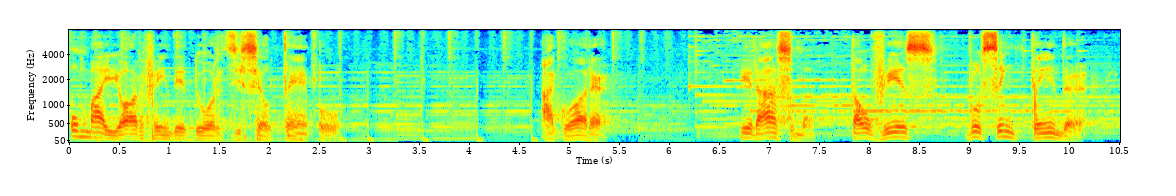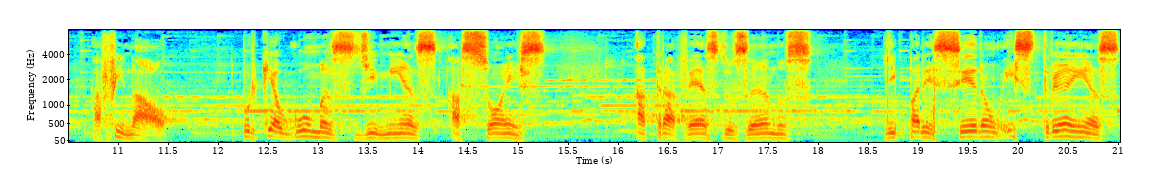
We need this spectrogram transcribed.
o maior vendedor de seu tempo. Agora, Erasmo, talvez você entenda, afinal, porque algumas de minhas ações através dos anos lhe pareceram estranhas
